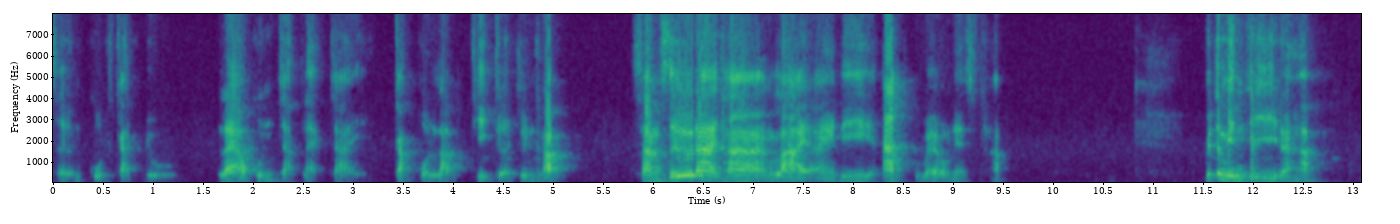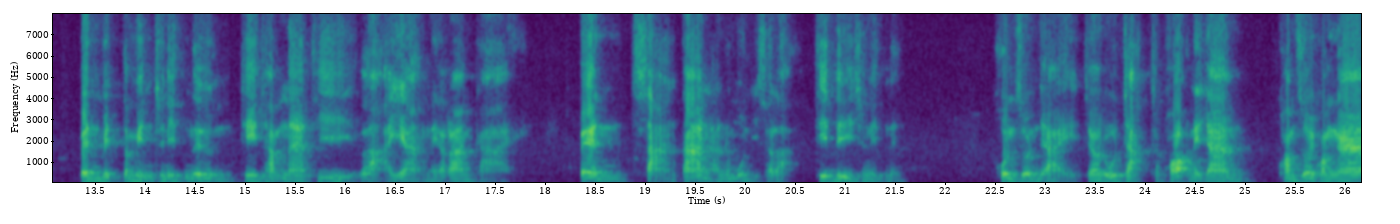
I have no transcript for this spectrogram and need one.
เสริมกูดกัดดู แล้วคุณจะแปลกใจกับผลลัพธ์ที่เกิดขึ้นครับ สั่งซื้อได้ทาง Line ID at wellness ครับ วิตามินอ e ีนะครับ เป็นวิตามินชนิดหนึ่งที่ทำหน้าที่หลายอย่างในร่างกาย เป็นสารต้านอนุมูลอิสระที่ดีชนิดหนึ่ง คนส่วนใหญ่จะรู้จักเฉพาะในด้านความสวยความงา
